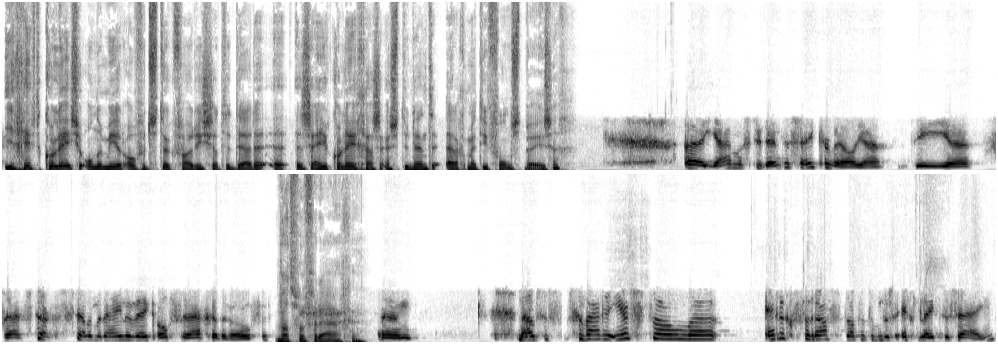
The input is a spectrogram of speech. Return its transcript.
Je geeft college onder meer over het stuk van Richard III. Uh, zijn je collega's en studenten erg met die vondst bezig? Uh, ja, mijn studenten zeker wel, ja. Die uh, vraag, stellen me de hele week al vragen erover. Wat voor vragen? Um, nou, ze, ze, waren eerst al erg verrast dat het hem dus echt bleek te zijn.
